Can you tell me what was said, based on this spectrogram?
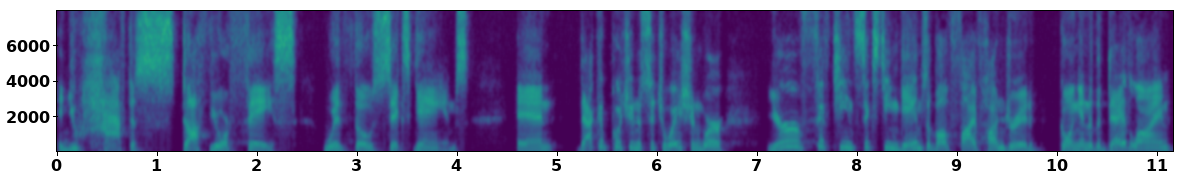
and you have to stuff your face with those six games. And that could put you in a situation where you're 15, 16 games above 500 going into the deadline.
